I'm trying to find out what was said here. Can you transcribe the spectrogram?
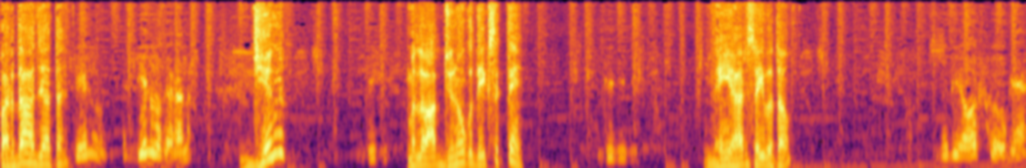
पर्दा आ जाता है। जिन जिन वगैरह ना। जिन? मतलब आप जिनों को देख सकते हैं? जी जी जी। नहीं यार सही बताओ। मुझे और हो गए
